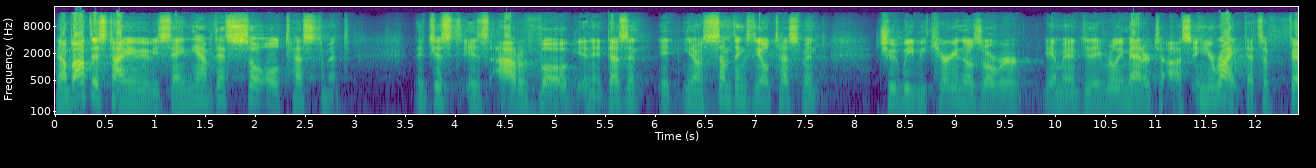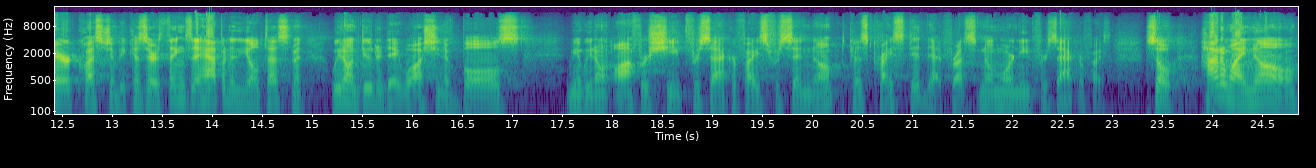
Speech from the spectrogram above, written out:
Now, about this time, you may be saying, yeah, but that's so Old Testament. It just is out of vogue, and it doesn't, it, you know, some things in the Old Testament, should we be carrying those over? Yeah, man, do they really matter to us? And you're right, that's a fair question because there are things that happen in the Old Testament we don't do today washing of bowls, I mean, we don't offer sheep for sacrifice for sin. No, because Christ did that for us. No more need for sacrifice. So, how do I know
